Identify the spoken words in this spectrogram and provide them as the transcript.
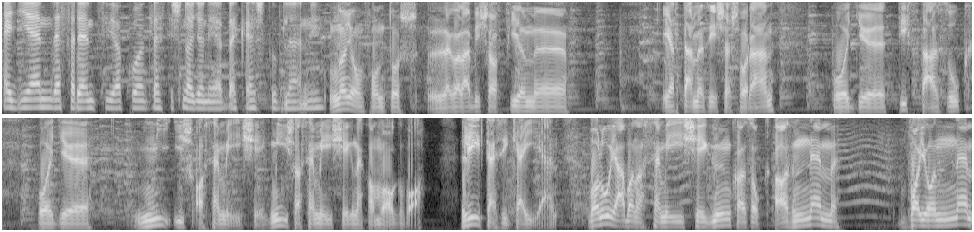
egy ilyen referenciapont lesz, és nagyon érdekes tud lenni. Nagyon fontos, legalábbis a film értelmezése során, hogy tisztázzuk, hogy mi is a személyiség, mi is a személyiségnek a magva. Létezik-e ilyen? Valójában a személyiségünk azok, az nem, vajon nem,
